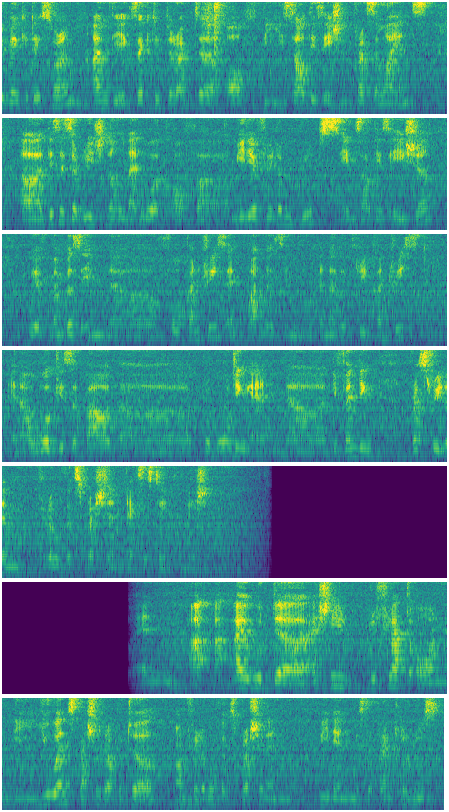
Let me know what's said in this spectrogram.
Sri Venkiteswaran. I'm the Executive Director of the Southeast Asian Press Alliance. Uh, this is a regional network of uh, media freedom groups in Southeast Asia. We have members in uh, four countries and partners in another three countries. And our work is about uh, promoting and uh, defending press freedom, freedom of expression, access to information. I, would uh, actually reflect on the UN Special Rapporteur on freedom of expression and opinion, Mr. Frank La Rue's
